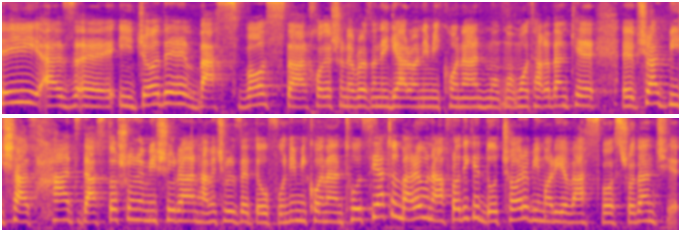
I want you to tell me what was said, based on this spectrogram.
ای از ایجاد وسواس در خودشون ابراز نگرانی می‌کنند معتقدند که شاید بیش از حد دستاشون رو میشورن همه چی رو ضد عفونی می‌کنن. توصیهتون برای اون افرادی که دچار بیماری وسواس شدن چیه؟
